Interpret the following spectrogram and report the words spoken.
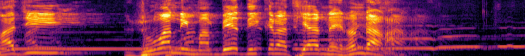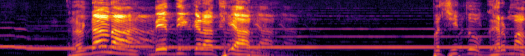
માજી જુવાનીમાં બે દીકરા થયા ને રંડાણા. રંડાણા બે દીકરા થયા પછી તો ઘરમાં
